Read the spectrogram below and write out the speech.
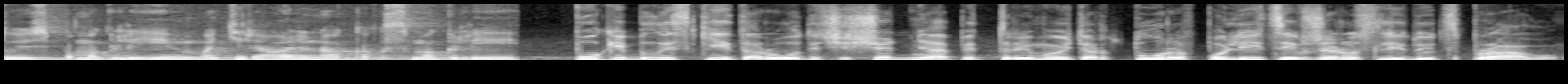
то есть помогли материально, как смогли. Поки близькі та родичі щодня підтримують Артура, в поліції вже розслідують справу.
